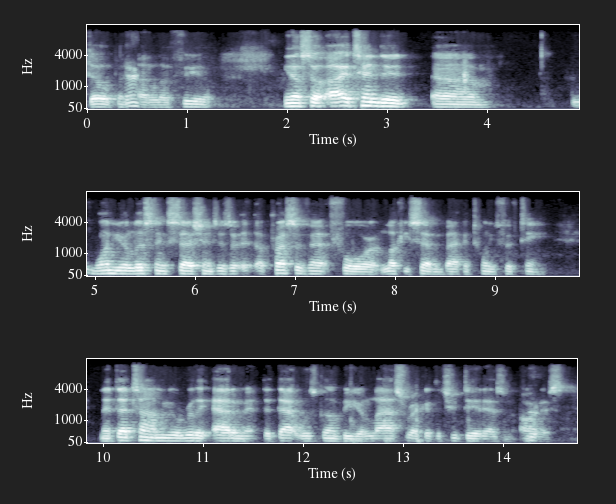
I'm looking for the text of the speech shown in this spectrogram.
dope and yeah. out of left field. You know, so I attended um, one of your listening sessions is a, a, press event for Lucky Seven back in 2015. And at that time, you were really adamant that that was going to be your last record that you did as an artist.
